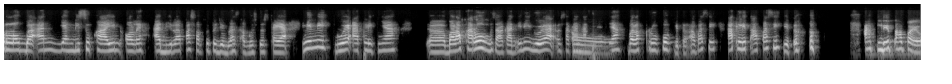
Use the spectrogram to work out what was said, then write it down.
perlombaan yang disukain oleh Adila pas waktu 17 Agustus kayak ini nih gue atletnya eh, balap karung misalkan ini gue misalkan Oh. atletnya balap kerupuk gitu apa sih atlet apa sih gitu Atlet apa ya?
